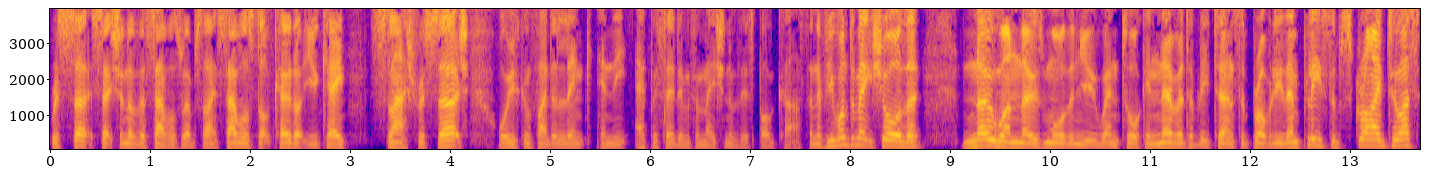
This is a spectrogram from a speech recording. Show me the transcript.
research section of the Savills website, savills.co.uk slash research, or you can find a link in the episode information of this podcast. And if you want to make sure that no one knows more than you when talk inevitably turns to property, then please subscribe to us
